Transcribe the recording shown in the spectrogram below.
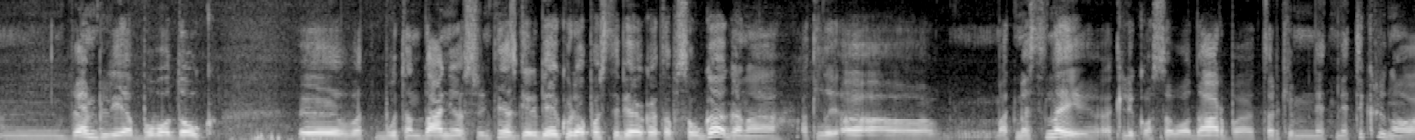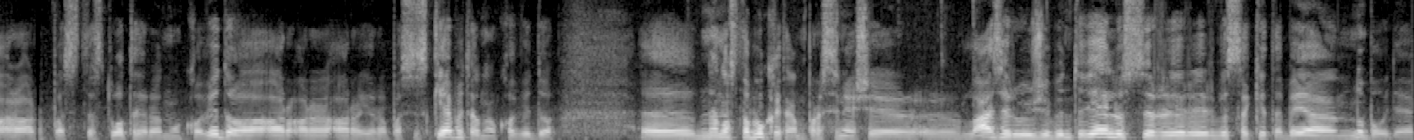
mm, Vemblyje buvo daug e, vat, būtent Danijos rinktinės gerbėjų, kurie pastebėjo, kad apsauga gana atlai, a, a, atmestinai atliko savo darbą. Tarkim, net netikrino, ar, ar pasitestuota yra nuo COVID, ar, ar, ar yra pasiskiepyta nuo COVID. E, Nenustabu, kad ten prasinešė lazerių žibintuvėlius ir, ir, ir visa kita. Beje, nubaudė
